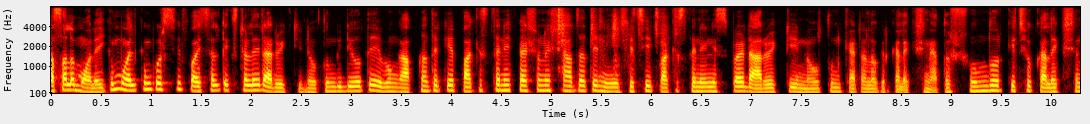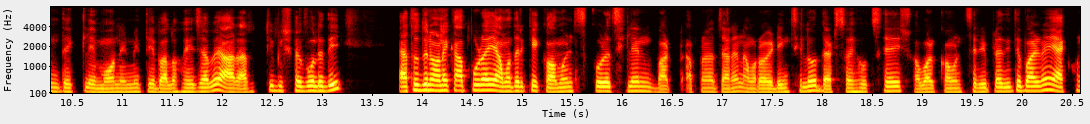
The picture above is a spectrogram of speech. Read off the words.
আসসালামু আলাইকুম, ওয়েলকাম করছি ফয়সাল টেক্সটাইলের আরও একটি নতুন ভিডিওতে এবং আপনাদেরকে পাকিস্তানি ফ্যাশনের সাজাতে নিয়ে এসেছি পাকিস্তানি ইন্সপায়ার্ড আরও একটি নতুন ক্যাটালগের কালেকশন। এত সুন্দর কিছু কালেকশন দেখলে মন এমনিতে ভালো হয়ে যাবে। আর আরেকটি বিষয় বলে দিই, এতদিন অনেক আপুরাই আমাদেরকে কমেন্টস করেছিলেন বাট আপনারা জানেন আমার ওয়েডিং ছিল দ্যাটস ওয়াই হচ্ছে সবার কমেন্টসে রিপ্লাই দিতে পারি নাই। এখন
